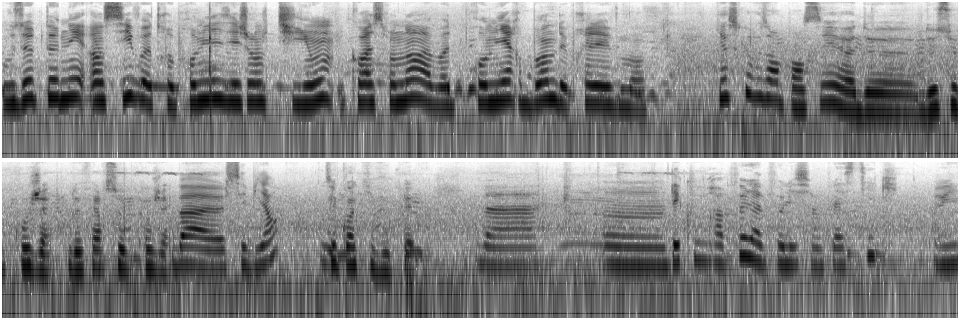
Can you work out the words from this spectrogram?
Vous obtenez ainsi votre premier échantillon correspondant à votre première bande de prélèvement. Qu'est-ce que vous en pensez euh, de, de ce projet, de faire ce projet? Bah, euh, c'est bien. C'est quoi qui vous plaît? Bah, on découvre un peu la pollution plastique. Oui.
